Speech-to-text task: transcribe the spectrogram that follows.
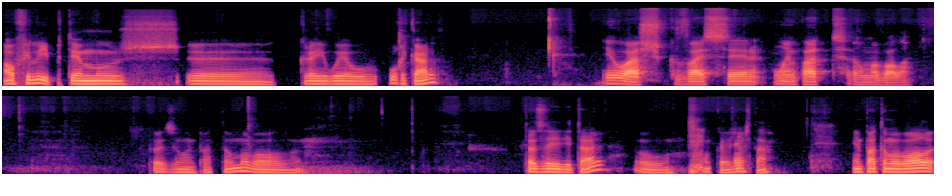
ao Filipe temos, creio eu, o Ricardo. Eu acho que vai ser um empate a uma bola. Pois um empate a uma bola. Estás a editar? Ou... Ok, já está. Empate a uma bola.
